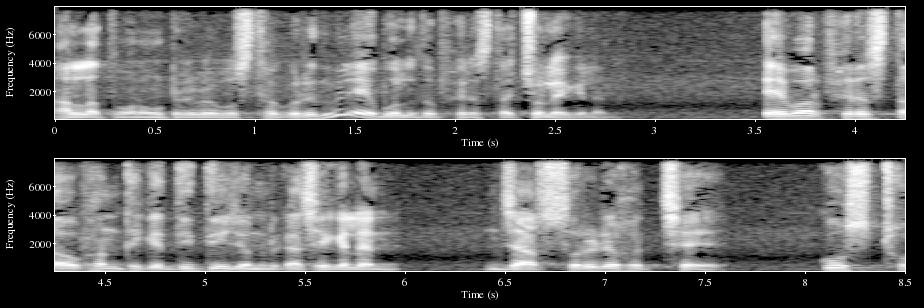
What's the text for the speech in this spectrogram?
আল্লাহ তোমার উঁটের ব্যবস্থা করে দেবেন। এ বলে তো ফেরেস্তা চলে গেলেন। এবার ফেরেস্তা ওখান থেকে দ্বিতীয় জনের কাছে গেলেন যার শরীরে হচ্ছে কুষ্ঠ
